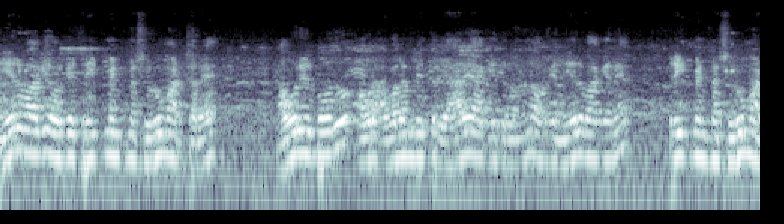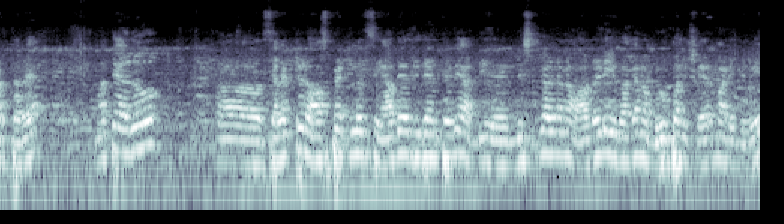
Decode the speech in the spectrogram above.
ನೇರವಾಗಿ ಅವ್ರಿಗೆ ಟ್ರೀಟ್ಮೆಂಟ್ನ ಶುರು ಮಾಡ್ತಾರೆ. ಅವರಿರ್ಬೋದು ಅವರ ಅವಲಂಬಿತರು ಯಾರೇ ಆಗಿದ್ರು ಅವ್ರಿಗೆ ನೇರವಾಗಿಯೇ ಟ್ರೀಟ್ಮೆಂಟ್ನ ಶುರು ಮಾಡ್ತಾರೆ. ಮತ್ತು ಅದು ಸೆಲೆಕ್ಟೆಡ್ ಹಾಸ್ಪಿಟಲ್ಸ್ ಅಂತ ಅಂತೇಳಿ ಆ ಲಿಸ್ಟ್ಗಳನ್ನ ನಾವು ಆಲ್ರೆಡಿ ಇವಾಗ ನಾವು ಗ್ರೂಪಲ್ಲಿ ಶೇರ್ ಮಾಡಿದ್ದೀವಿ.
